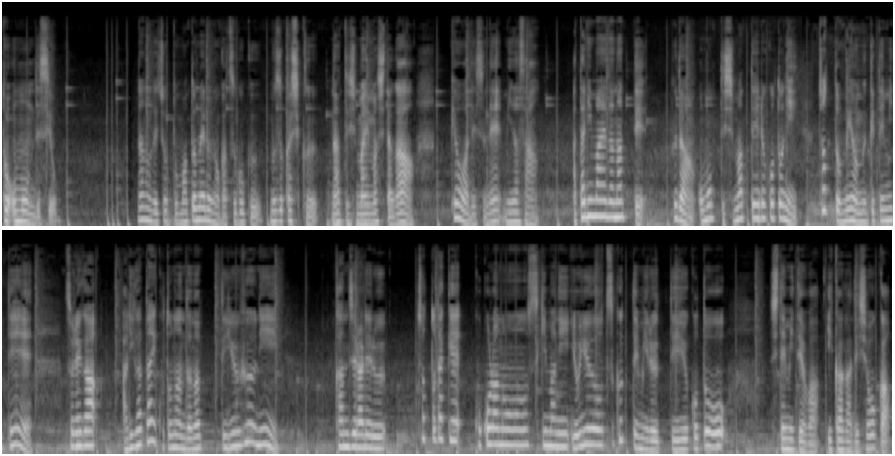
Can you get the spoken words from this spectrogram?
と思うんですよ。なのでちょっとまとめるのがすごく難しくなってしまいましたが今日はですね皆さん当たり前だなって普段思ってしまっていることにちょっと目を向けてみてそれがありがたいことなんだなっていうふうに感じられるちょっとだけ心の隙間に余裕を作ってみるっていうことをしてみてはいかがでしょうか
